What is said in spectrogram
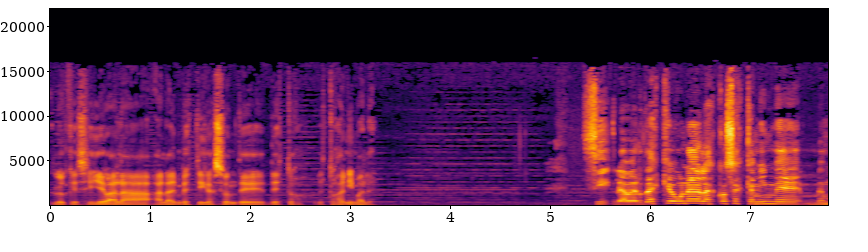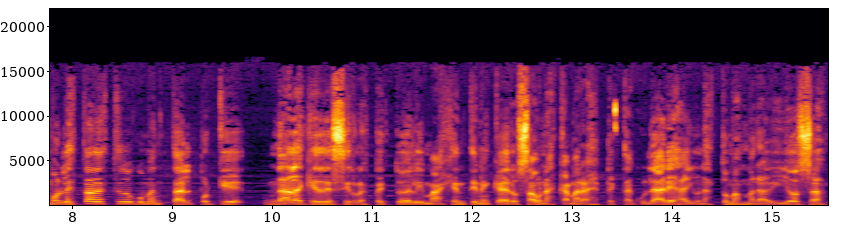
lo que se lleva a la, a la investigación de, estos, de estos animales. Sí, la verdad es que una de las cosas que a mí me, me, molesta de este documental, porque nada que decir respecto de la imagen, tienen que haber usado unas cámaras espectaculares, hay unas tomas maravillosas,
